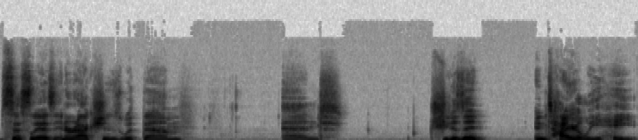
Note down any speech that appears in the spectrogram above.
Cecily has interactions with them, and she doesn't entirely hate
